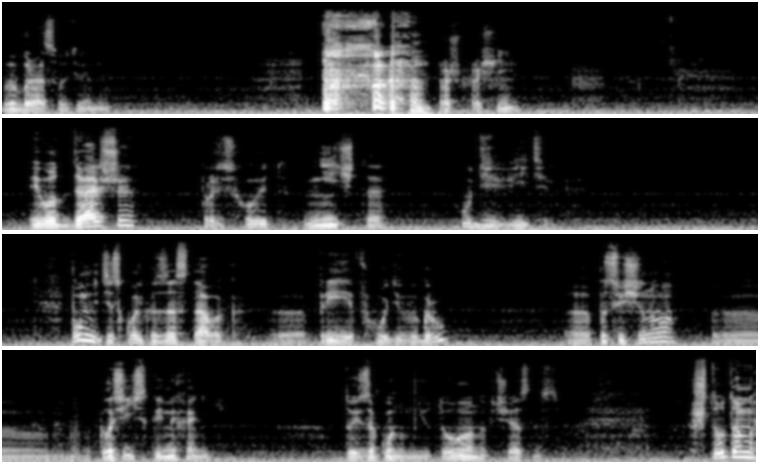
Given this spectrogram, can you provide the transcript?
выбрасывателями. Прошу прощения. И вот дальше происходит нечто удивительное. Помните, сколько заставок э, при входе в игру э, посвящено э, классической механике? То есть законам Ньютона, в частности. Что там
